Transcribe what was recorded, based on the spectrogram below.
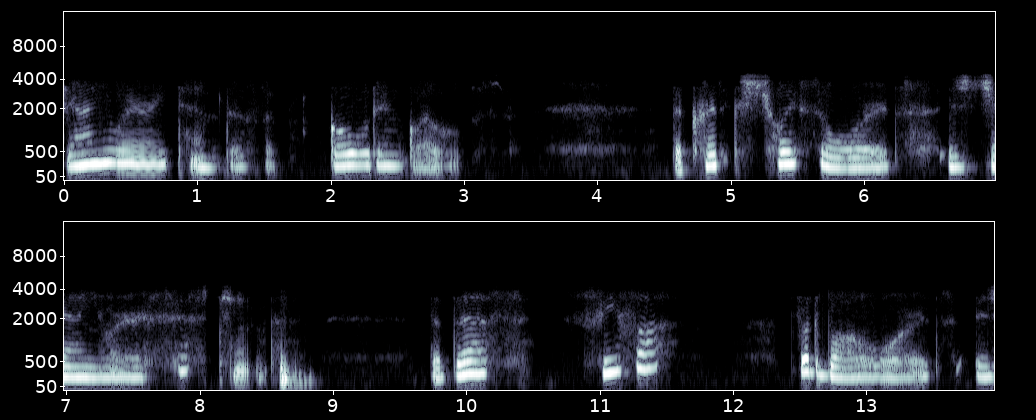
January 10th is the Golden Globes. The Critics' Choice Awards is January 15th. The Best FIFA Football Awards is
